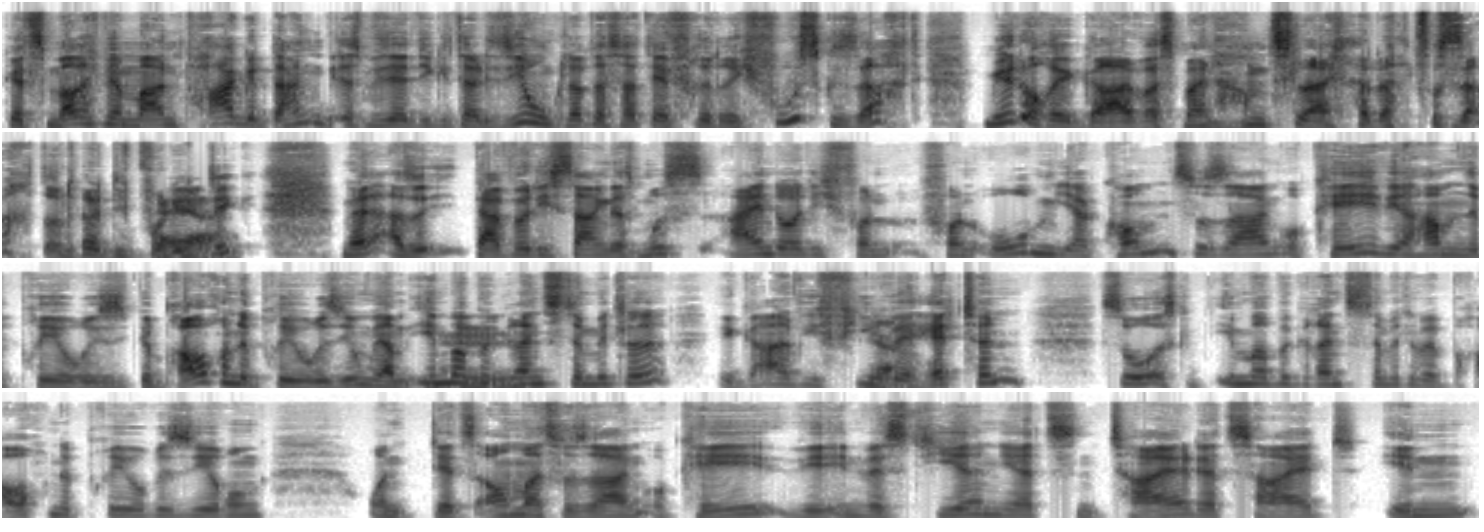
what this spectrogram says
Jetzt mache ich mir mal ein paar Gedanken, wie das mit der Digitalisierung klappt. Das hat der Friedrich Fuß gesagt. Mir doch egal, was mein Amtsleiter dazu sagt oder die Politik. Ja, ja. Ne? Also da würde ich sagen, das muss eindeutig von von oben ja kommen, zu sagen, okay, wir haben eine Priorisierung, wir brauchen eine Priorisierung. Wir haben immer mhm. begrenzte Mittel, egal wie viel wir hätten. So, es gibt immer begrenzte Mittel. Wir brauchen eine Priorisierung. Und jetzt auch mal zu sagen, okay, wir investieren jetzt einen Teil der Zeit in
